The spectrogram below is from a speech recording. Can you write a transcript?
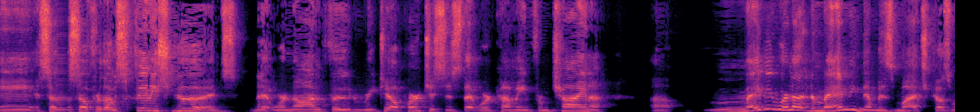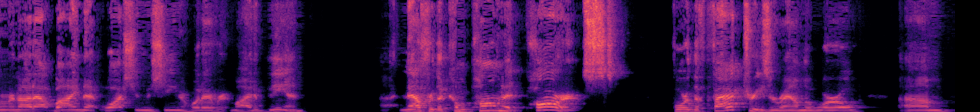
And so, so for those finished goods that were non food retail purchases that were coming from China, uh, maybe we're not demanding them as much because we're not out buying that washing machine or whatever it might have been. Uh, now, for the component parts for the factories around the world, um,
